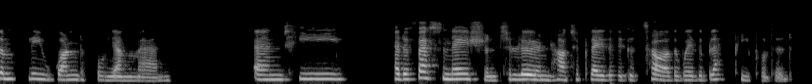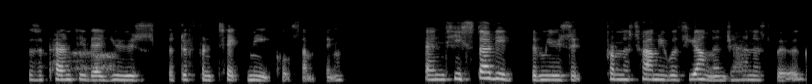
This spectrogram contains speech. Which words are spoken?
simply wonderful young man. And he had a fascination to learn how to play the guitar the way the black people did, because apparently they use a different technique or something. And he studied the music from the time he was young in Johannesburg.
